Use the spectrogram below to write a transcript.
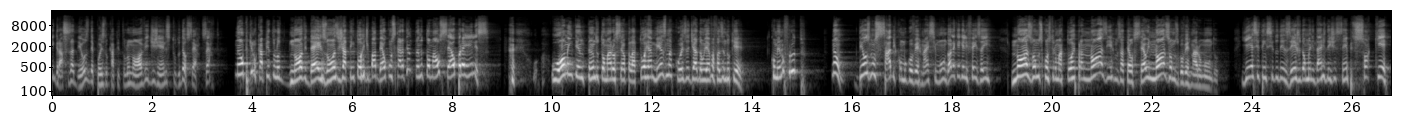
E graças a Deus, depois do capítulo 9 de Gênesis, tudo deu certo, certo? Não, porque no capítulo 9, 10, 11 já tem Torre de Babel com os caras tentando tomar o céu para eles. O homem tentando tomar o céu pela torre é a mesma coisa de Adão e Eva fazendo o quê? Comendo fruto. Não, Deus não sabe como governar esse mundo. Olha o que ele fez aí. Nós vamos construir uma torre para nós irmos até o céu e nós vamos governar o mundo. E esse tem sido o desejo da humanidade desde sempre. Só que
